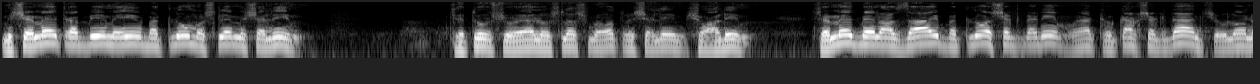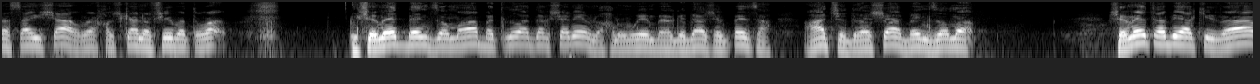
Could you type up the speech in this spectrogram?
משמת רבי מאיר בטלו מושלי משלים. כתוב שהוא היה לו 300 משלים, שועלים. שמת בן עזאי בטלו השקדנים, הוא היה כל כך שקדן שהוא לא נשא אישה, הוא אומר חשקה נפשי בתורה. כשמת בן זומא בטלו הדרשנים, אנחנו אומרים בהגדה של פסח, עד שדרשה בן זומא. כשמת רבי עקיבא,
